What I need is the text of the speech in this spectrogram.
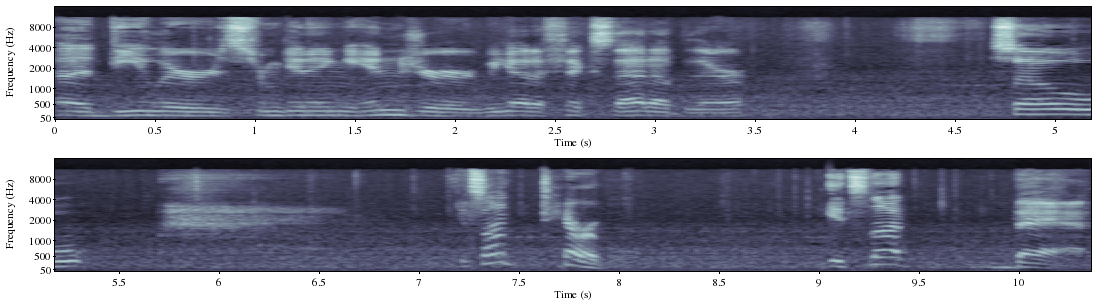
uh, dealers from getting injured? We got to fix that up there. So, it's not terrible. It's not bad.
